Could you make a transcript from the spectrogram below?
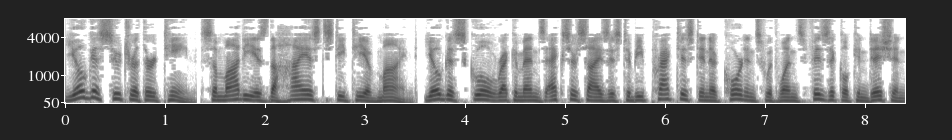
Yoga Sutra 13 Samadhi is the highest sthiti of mind. Yoga school recommends exercises to be practiced in accordance with one's physical condition,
